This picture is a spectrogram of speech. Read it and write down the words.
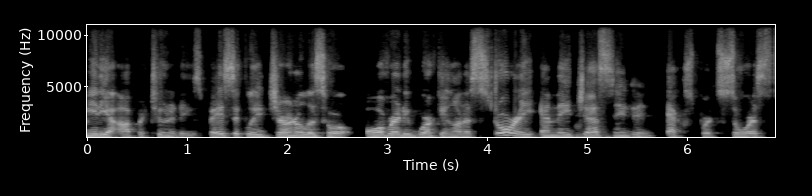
media opportunities. Basically, journalists who are already working on a story and they just mm-hmm. need an expert source.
